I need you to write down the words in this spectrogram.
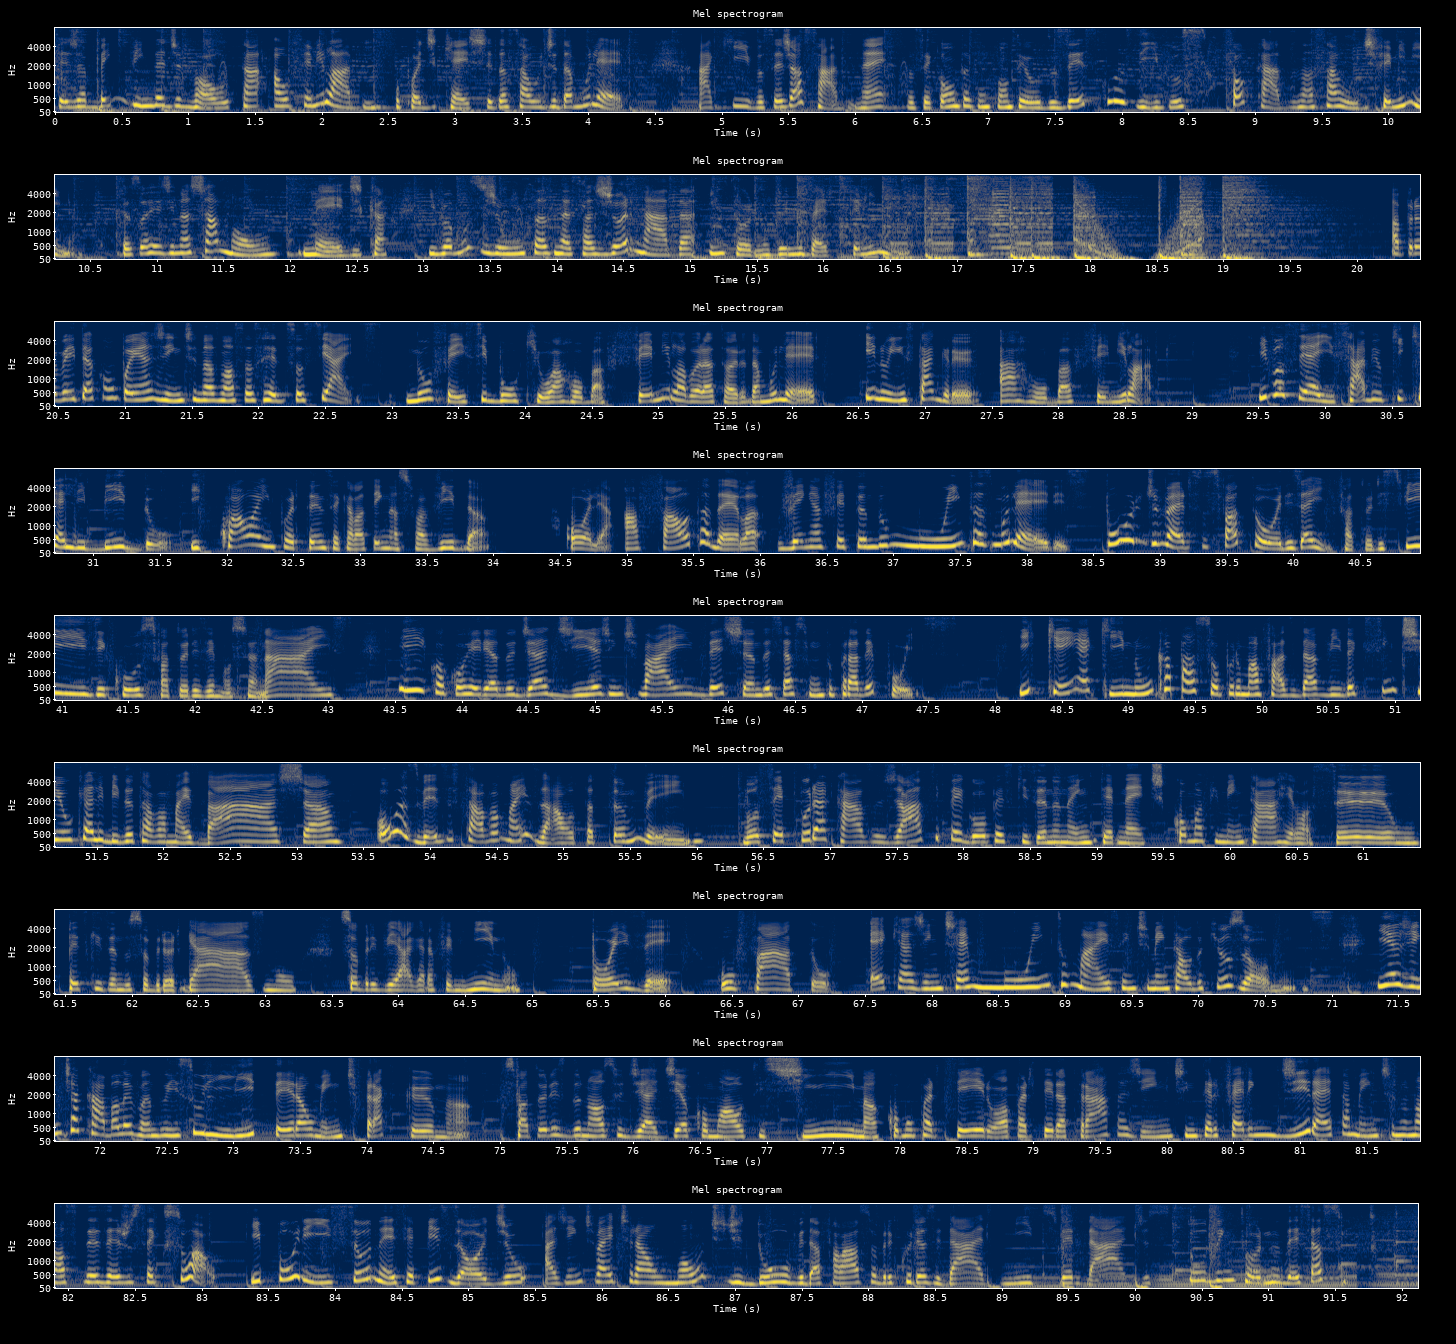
seja bem-vinda de volta ao Femilab, o podcast da saúde da mulher. Aqui você já sabe, né? Você conta com conteúdos exclusivos focados na saúde feminina. Eu sou Regina Chamon, médica, e vamos juntas nessa jornada em torno do universo feminino. Aproveita e acompanha a gente nas nossas redes sociais. No Facebook, o arroba Femilaboratório da Mulher e no Instagram, arroba Femilab. E você aí, sabe o que é libido e qual a importância que ela tem na sua vida? Olha, a falta dela vem afetando muitas mulheres por diversos fatores aí, fatores físicos, fatores emocionais, e com a correria do dia a dia a gente vai deixando esse assunto para depois. E quem aqui nunca passou por uma fase da vida que sentiu que a libido estava mais baixa, ou às vezes estava mais alta também? Você por acaso já se pegou pesquisando na internet como apimentar a relação, pesquisando sobre orgasmo, sobre Viagra feminino? Pois é, o fato é que a gente é muito mais sentimental do que os homens. E a gente acaba levando isso literalmente pra cama. Os fatores do nosso dia a dia, como a autoestima, como o parceiro ou a parceira trata a gente, interferem diretamente no nosso desejo sexual. E por isso, nesse episódio, a gente vai tirar um monte de dúvida, falar sobre curiosidades, mitos, verdades, tudo em torno desse assunto.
